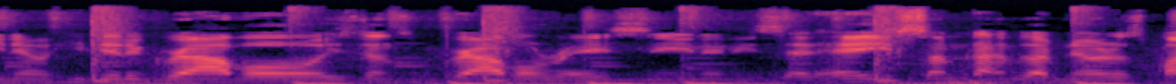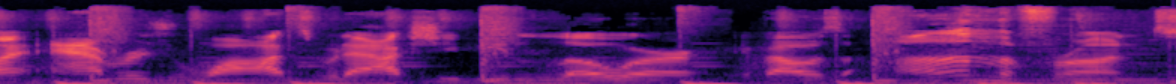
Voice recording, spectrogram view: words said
you know he did a gravel he's done some gravel racing and he said hey sometimes i've noticed my average watts would actually be lower if i was on the front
